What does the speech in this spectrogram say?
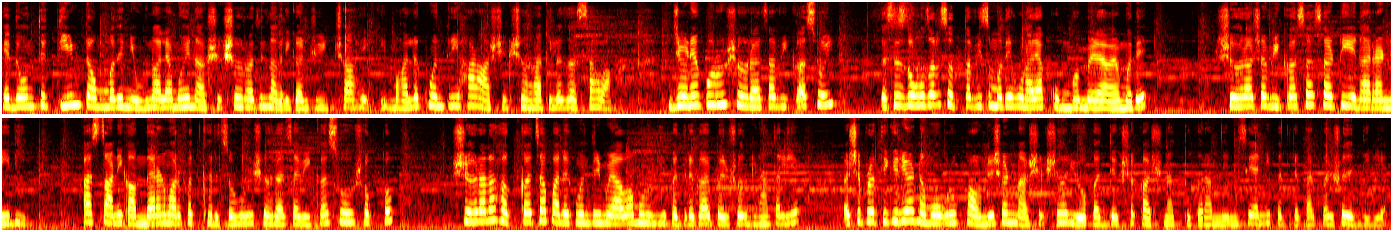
हे दोन ते तीन टर्ममध्ये निवडून आल्यामुळे नाशिक शहरातील नागरिकांची इच्छा आहे की पालकमंत्री हा नाशिक शहरातीलच असावा. जेणेकरून शहराचा विकास होईल. तसेच दोन हजार सत्तावीसमध्ये होणाऱ्या कुंभमेळाव्यामध्ये शहराच्या विकासासाठी येणारा निधी हा स्थानिक आमदारांमार्फत खर्च होऊन शहराचा विकास होऊ शकतो. शहराला हक्काचा पालकमंत्री मिळावा म्हणून ही पत्रकार परिषद घेण्यात आली आहे. अशी प्रतिक्रिया नमो ग्रुप फाउंडेशन नाशिक शहर युवक अध्यक्ष काशीनाथ तुकाराम निमसे यांनी पत्रकार परिषदेत दिली आहे.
